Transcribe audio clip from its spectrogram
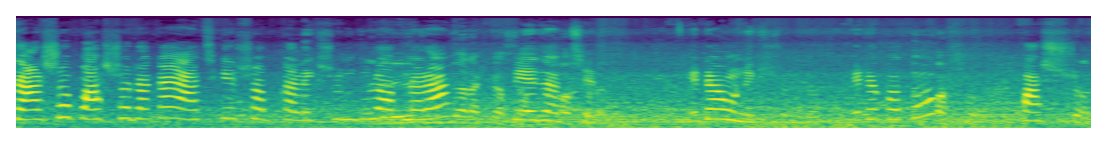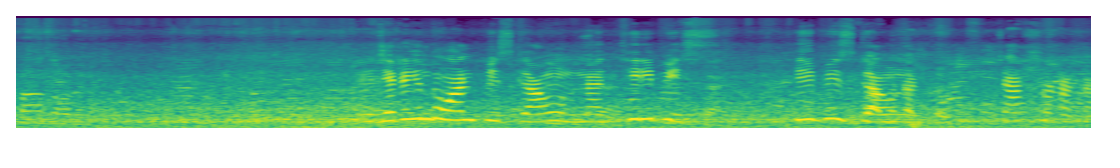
চারশো পাঁচশো টাকায় আজকের সব কালেকশনগুলো আপনারা পেয়ে যাচ্ছেন। এটা অনেক সুন্দর। এটা কত? পাঁচশো। যেটা কিন্তু ওয়ান পিস গাউন না three piece three piece gown একদম চারশো টাকা।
